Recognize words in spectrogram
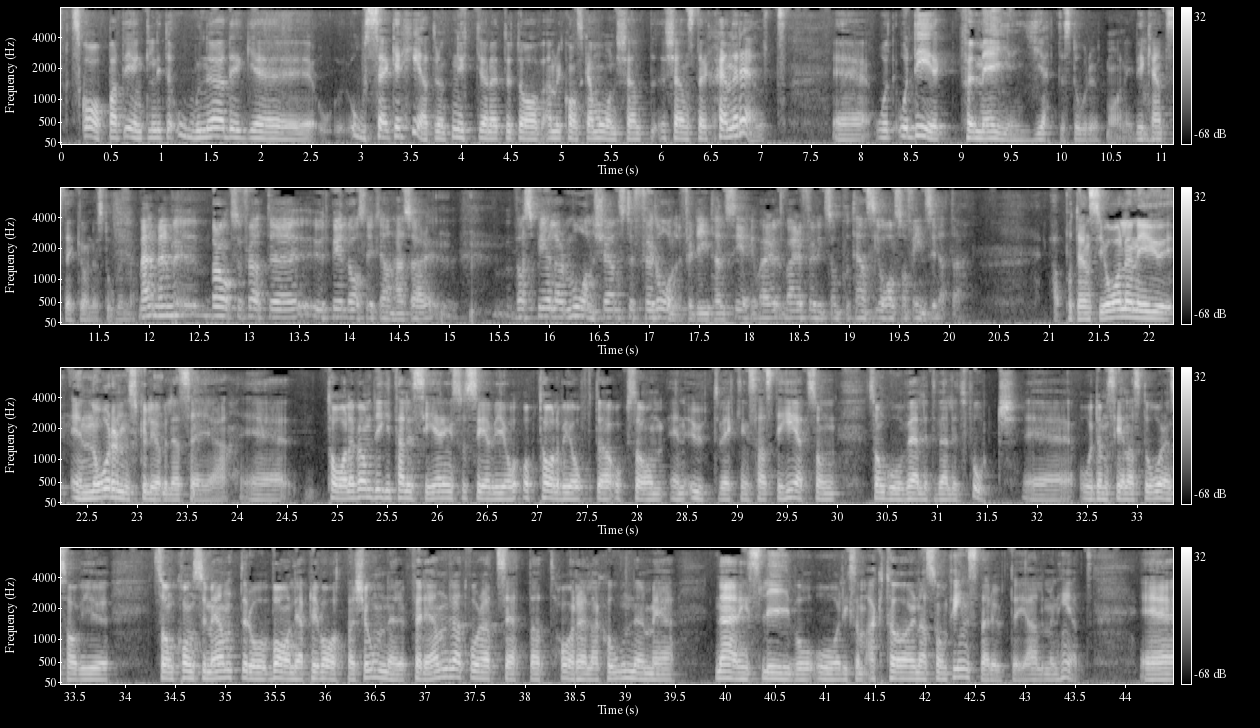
skapat egentligen lite onödig eh, osäkerhet runt nyttjandet av amerikanska molntjänster generellt. Eh, och, och, det är för mig en jättestor utmaning. Det kan jag inte sticka under stolen med. Men, men bara också för att uh, utbilda oss lite grann här. Så här vad spelar molntjänster för roll för digitalisering? Vad är, vad är det för liksom potential som finns i detta? Ja, potentialen är ju enorm skulle jag vilja säga. Eh, talar vi om digitalisering så ser vi, och talar vi ofta också om en utvecklingshastighet som, som går väldigt, väldigt fort. Eh, och de senaste åren så har vi ju som konsumenter och vanliga privatpersoner förändrat vårt sätt att ha relationer med näringsliv och, och liksom aktörerna som finns där ute i allmänhet. Eh,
